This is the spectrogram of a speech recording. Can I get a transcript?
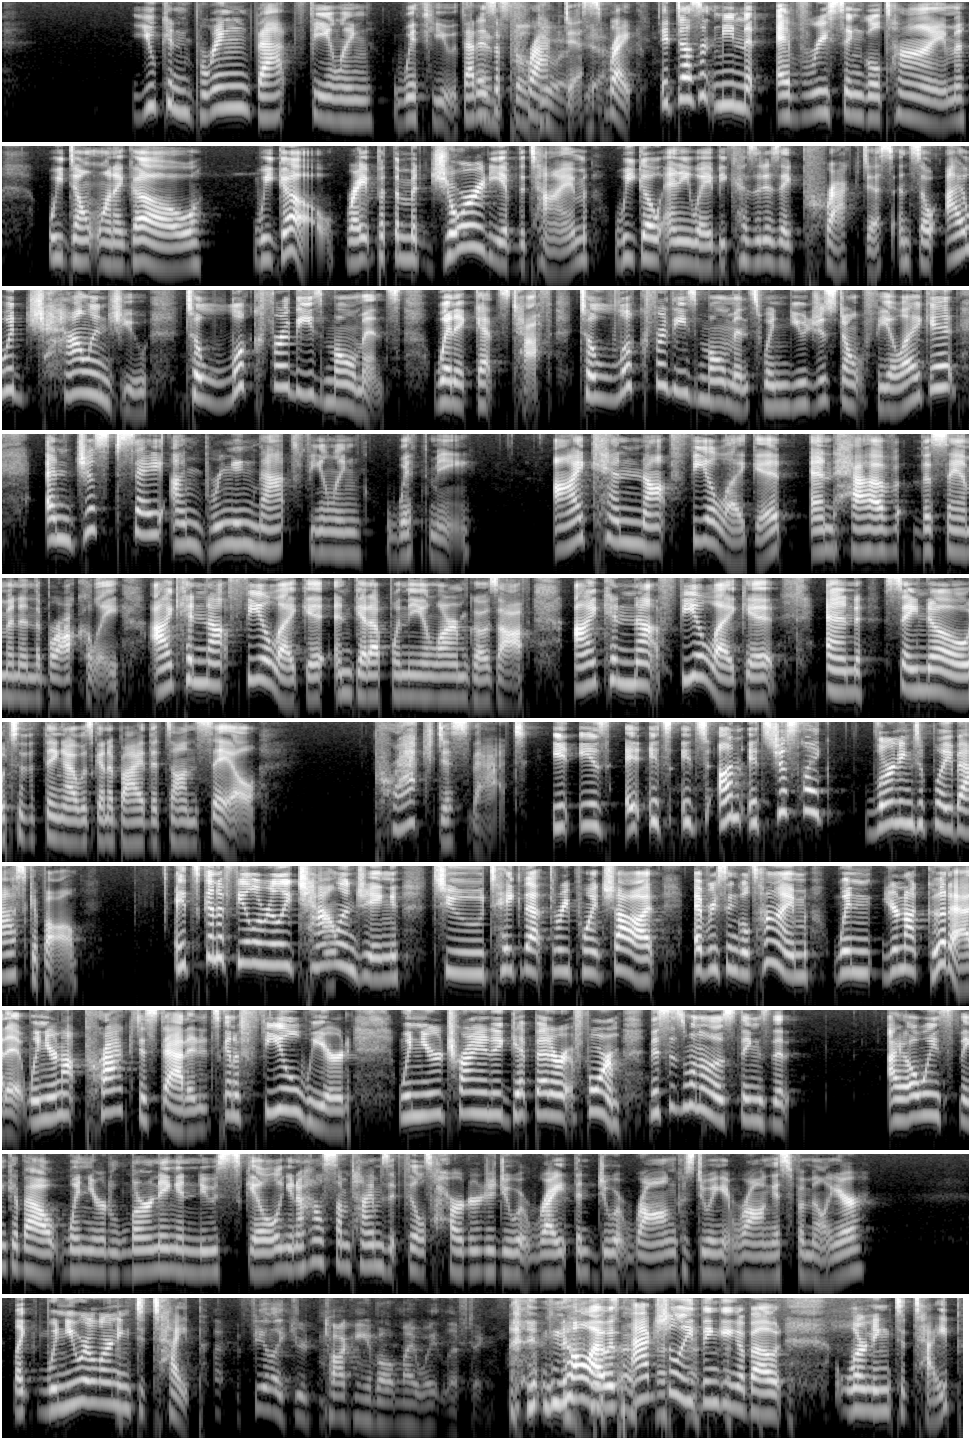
you can bring that feeling with you. That is And a do it, practice, yeah. right? It doesn't mean that every single time we don't want to go, we go, right? But the majority of the time, we go anyway because it is a practice. And so I would challenge you to look for these moments when it gets tough, to look for these moments when you just don't feel like it, and just say, I'm bringing that feeling with me. I cannot feel like it and have the salmon and the broccoli. I cannot feel like it and get up when the alarm goes off. I cannot feel like it and say no to the thing I was going to buy that's on sale practice that. It is it, it's it's un, it's just like learning to play basketball. It's going to feel really challenging to take that three point shot every single time when you're not good at it, when you're not practiced at it. It's going to feel weird when you're trying to get better at form. This is one of those things that I always think about when you're learning a new skill. You know how sometimes it feels harder to do it right than to do it wrong because doing it wrong is familiar? Like when you were learning to type, feel like you're talking about my weightlifting. no, I was actually thinking about learning to type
